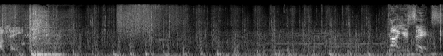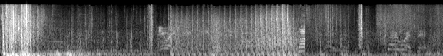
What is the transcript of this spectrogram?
bounty. Got your six! UAV Stay with it!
